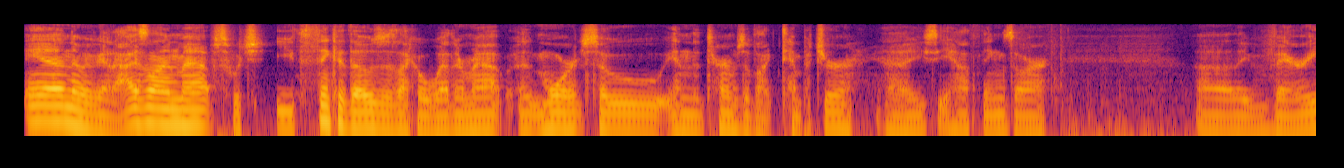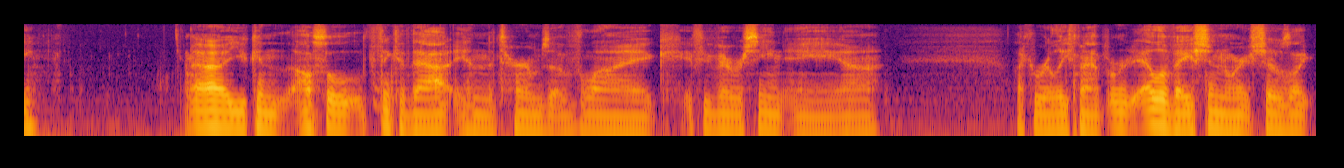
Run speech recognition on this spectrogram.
And then we've got isoline maps, which you think of those as like a weather map, uh, more so in the terms of like temperature. Uh, you see how things are, uh, they vary. Uh, you can also think of that in the terms of like if you've ever seen a uh, like a relief map or elevation where it shows like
